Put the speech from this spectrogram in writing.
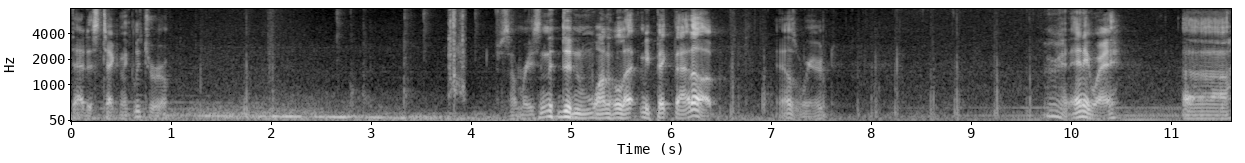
that is technically true. For some reason, it didn't want to let me pick that up. That was weird. Alright, anyway. Uh,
